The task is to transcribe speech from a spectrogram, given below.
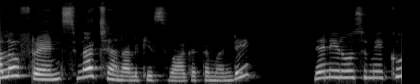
హలో ఫ్రెండ్స్ నా ఛానల్కి స్వాగతం అండి నేను ఈరోజు మీకు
